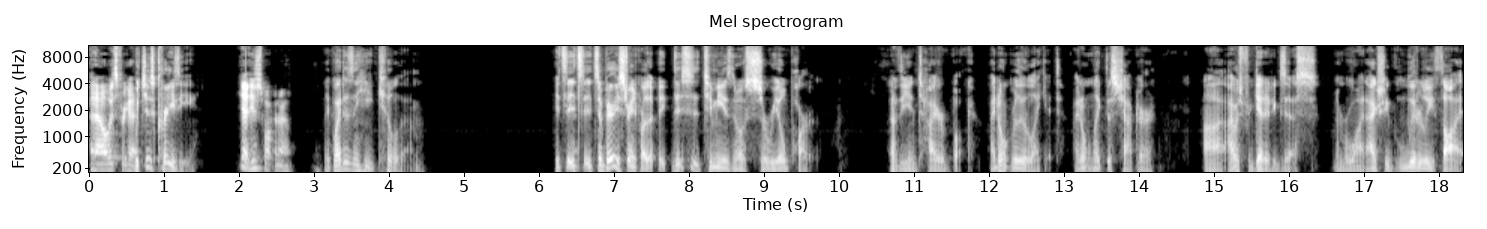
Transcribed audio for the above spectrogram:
and I always forget. which is crazy. yeah, he's just walking around. Like, why doesn't he kill them? It's it's it's a very strange part. This is to me is the most surreal part of the entire book. I don't really like it. I don't like this chapter. Uh, I always forget it exists. Number one, I actually literally thought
